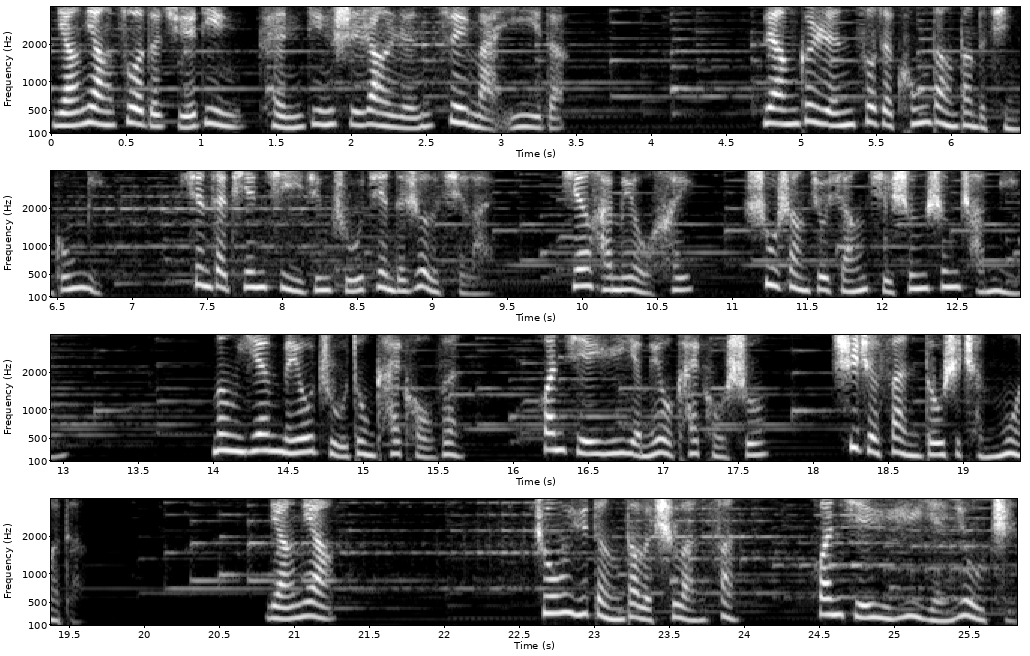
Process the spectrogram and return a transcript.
娘娘做的决定肯定是让人最满意的。”两个人坐在空荡荡的寝宫里，现在天气已经逐渐的热了起来。天还没有黑，树上就响起声声蝉鸣。梦烟没有主动开口问，欢结鱼也没有开口说，吃着饭都是沉默的。娘娘，终于等到了吃完饭，欢结鱼欲言又止，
